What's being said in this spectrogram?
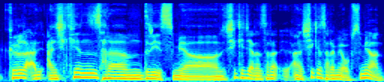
그걸 안, 안 시킨 사람들이 있으면 시키지 않은 사람 안 시킨 사람이 없으면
